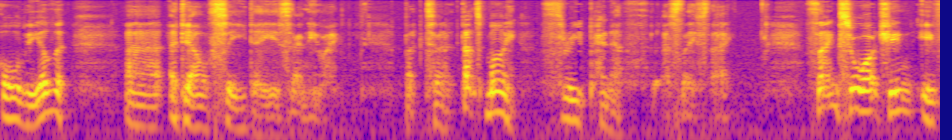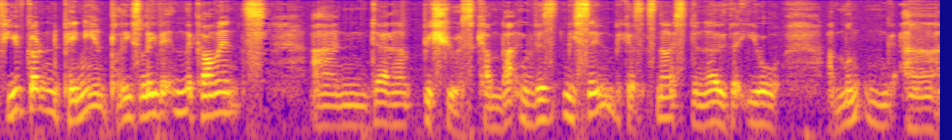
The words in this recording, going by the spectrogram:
all the other uh, Adele CDs anyway. But uh, that's my three penneth as they say thanks for watching. If you've got an opinion please leave it in the comments. And uh, be sure to come back and visit me soon because it's nice to know that you're among uh,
